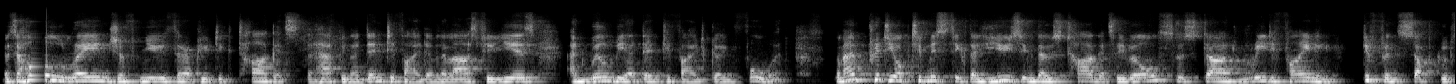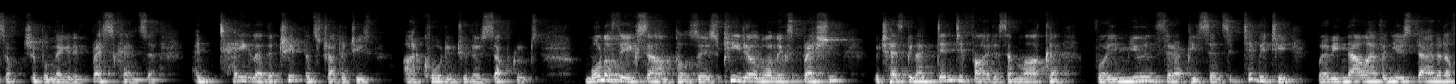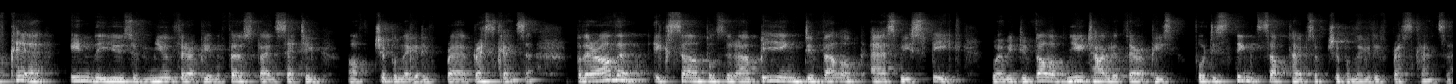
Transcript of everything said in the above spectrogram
There's a whole range of new therapeutic targets that have been identified over the last few years and will be identified going forward. And I'm pretty optimistic that using those targets, we will also start redefining different subgroups of triple negative breast cancer and tailor the treatment strategies according to those subgroups. One of the examples is PD-L1 expression, which has been identified as a marker for immune therapy sensitivity, where we now have a new standard of care in the use of immune therapy in the first line setting of triple negative breast cancer. But there are other examples that are being developed as we speak, where we develop new targeted therapies for distinct subtypes of triple negative breast cancer.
